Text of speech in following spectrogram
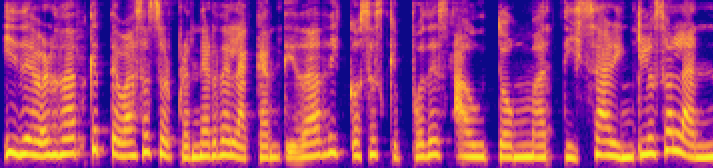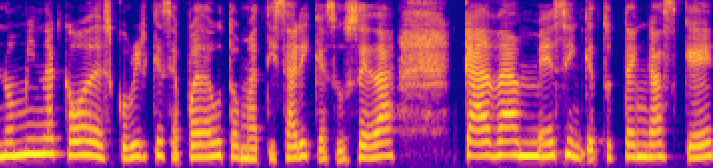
y de verdad que te vas a sorprender de la cantidad de cosas que puedes automatizar. Incluso la nómina acabo de descubrir que se puede automatizar y que suceda cada mes sin que tú tengas que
